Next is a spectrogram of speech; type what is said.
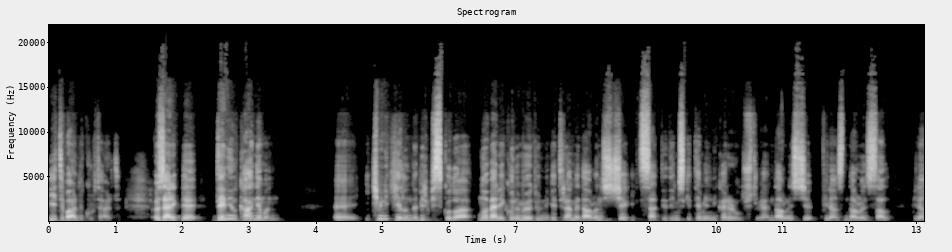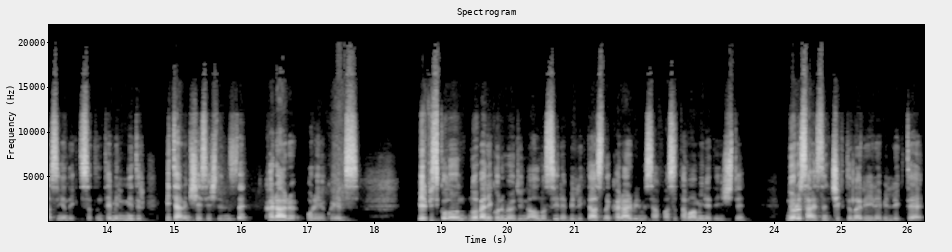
itibarını kurtardı. Özellikle Daniel Kahneman'ın e, 2002 yılında bir psikoloğa Nobel Ekonomi Ödülünü getiren ve davranışçı iktisat dediğimiz ki temelini karar oluşturuyor. Yani davranışçı finansın, davranışsal finansın ya da iktisatın temeli nedir? Bir tane bir şey seçtiğinizde kararı oraya koyarız. Bir psikoloğun Nobel Ekonomi Ödülünü almasıyla birlikte aslında karar bilimi safhası tamamıyla değişti. Neuroscience'ın çıktıları ile birlikte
